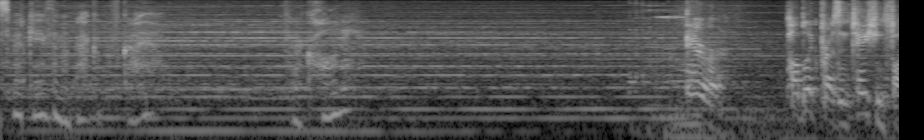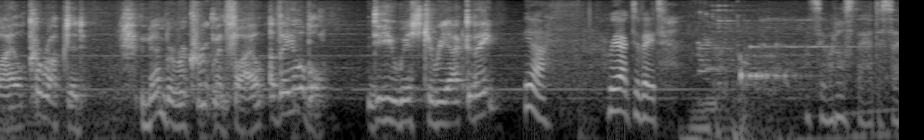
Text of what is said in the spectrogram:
Elizabeth gave them a backup of Gaia? For their colony? Error. Public presentation file corrupted. Member recruitment file available. Do you wish to reactivate? Yeah, reactivate. Let's see what else they had to say.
